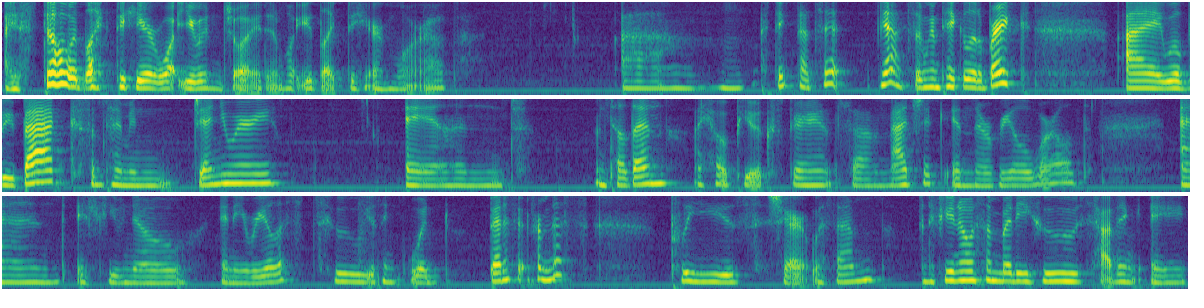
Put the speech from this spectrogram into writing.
I still would like to hear what you enjoyed and what you'd like to hear more of. Um, I think that's it. Yeah, so I'm going to take a little break. I will be back sometime in January. And until then, I hope you experience some magic in the real world. And if you know any realists who you think would benefit from this, please share it with them. And if you know somebody who's having a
